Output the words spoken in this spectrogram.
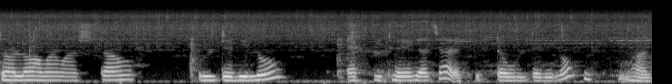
চলো আমার মাছটাও উল্টে দিল। এক পিঠ হয়ে গেছে আর এক পিঠটা উল্টে দিল। ভাজ।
